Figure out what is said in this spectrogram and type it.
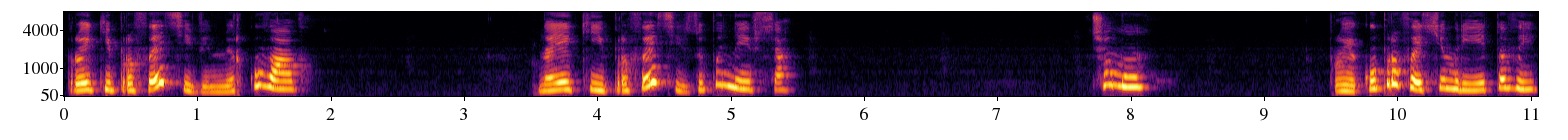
Про які професії він міркував? На якій професії зупинився? Чому? Про яку професію мрієте ви?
